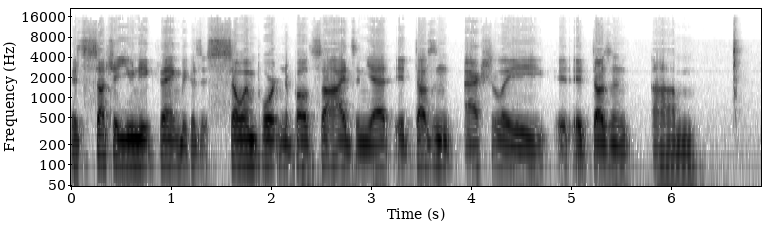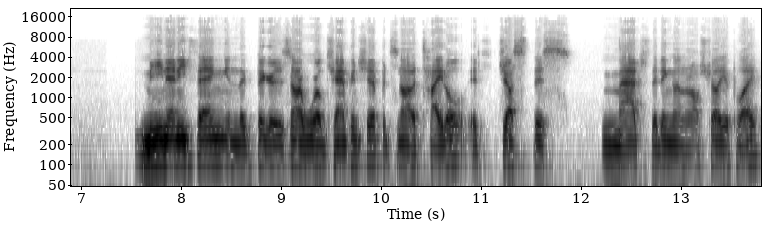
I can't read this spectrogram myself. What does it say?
It's such a unique thing because it's so important to both sides, and yet it doesn't actually it, it doesn't um, mean anything in the bigger. It's not a world championship. It's not a title. It's just this match that England and Australia play.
